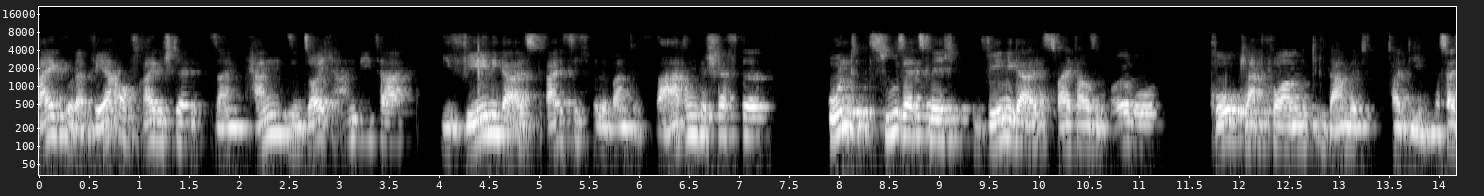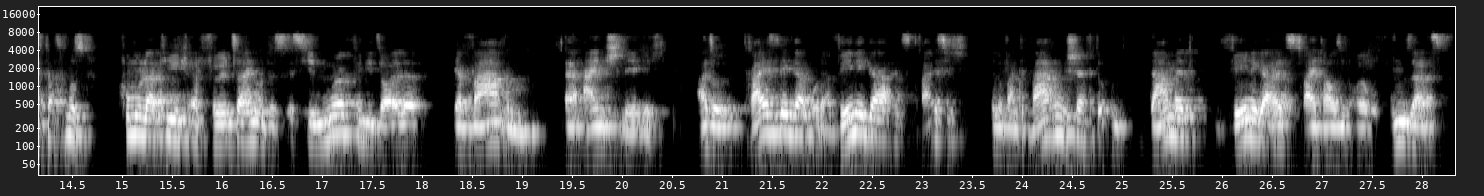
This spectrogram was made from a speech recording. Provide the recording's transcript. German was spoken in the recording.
frei oder wer auch freigestellt sein kann, sind solche Anbieter, die weniger als 30 relevante Warengeschäfte und zusätzlich weniger als 2000 Euro pro Plattform damit verdienen. Das heißt, das muss kumulativ erfüllt sein und es ist hier nur für die Säule der Waren äh, einschlägig. Also 30er oder weniger als 30 relevante Warengeschäfte und damit weniger als 2000 Euro Umsatz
